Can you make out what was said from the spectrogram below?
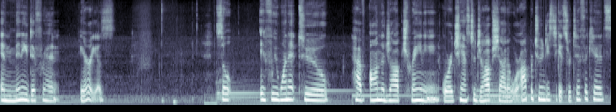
in many different areas. So, if we wanted to have on the job training or a chance to job shadow or opportunities to get certificates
